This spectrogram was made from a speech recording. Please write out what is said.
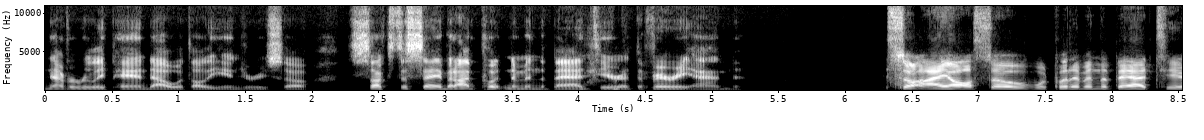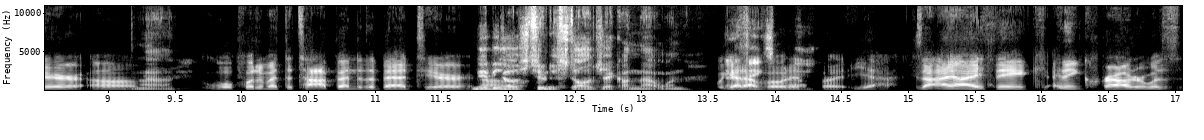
never really panned out with all the injuries. So sucks to say, but I'm putting him in the bad tier at the very end. So I also would put him in the bad tier. Um, uh, we'll put him at the top end of the bad tier. Maybe um, I was too nostalgic on that one. We got outvoted, so. but yeah, because I, I think I think Crowder was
